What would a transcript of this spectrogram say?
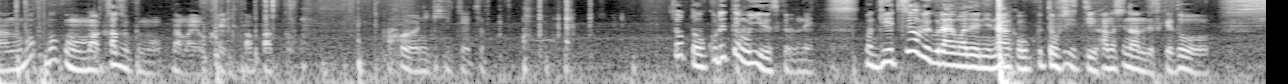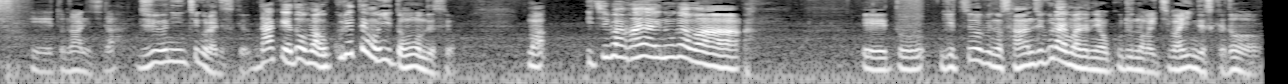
あの、僕もまあ家族の名前を書いてパッパッと母親に聞いてちょっとちょっと遅れてもいいですけどね。まあ、月曜日ぐらいまでになんか送ってほしいっていう話なんですけど、えっ、ー、と、何日だ ?12 日ぐらいですけど。だけど、まあ、遅れてもいいと思うんですよ。まあ、一番早いのが、まあ、えっ、ー、と、月曜日の3時ぐらいまでに送るのが一番いいんですけど、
